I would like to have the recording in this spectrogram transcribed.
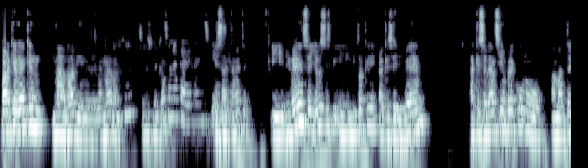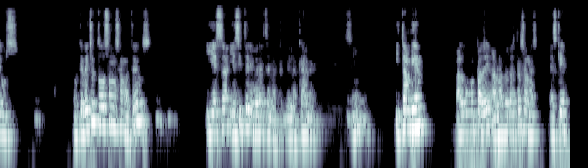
para que vean que nada viene de la nada. ¿Sí Es una cadena de inspiración. Exactamente. Y libérense, yo los invito a que, a que se liberen, a que se vean siempre como amateurs. Porque de hecho todos somos amateurs. Y, esa, y así te liberas de la, de la carga. ¿Sí? Y también, algo muy padre, hablando de las personas, es que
